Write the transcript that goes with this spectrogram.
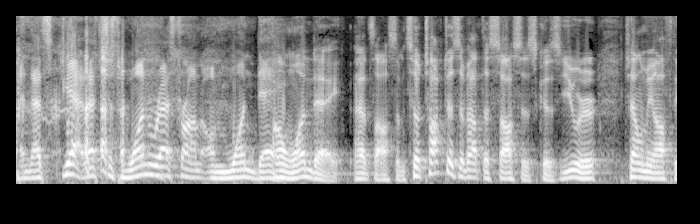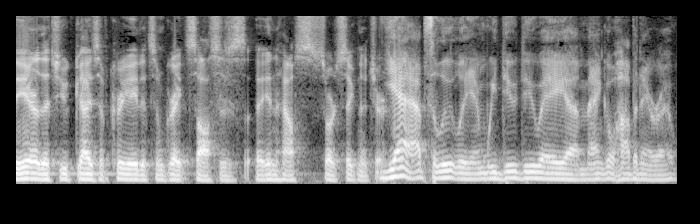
and that's yeah, that's just one restaurant on one day. On one day. That's awesome. So, talk to us about the sauces because you were telling me off the air that you guys have created some great sauces in house sort of signature. Yeah, absolutely. And we do do a uh, mango habanero.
